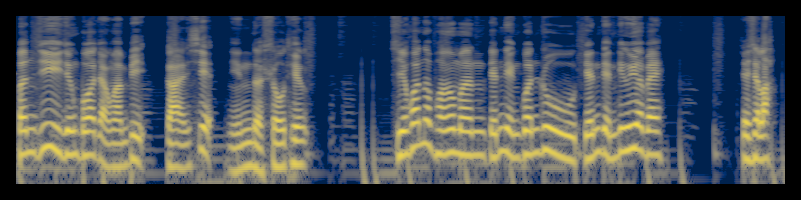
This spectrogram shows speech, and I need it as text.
本集已经播讲完毕，感谢您的收听，喜欢的朋友们点点关注，点点订阅呗，谢谢了。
